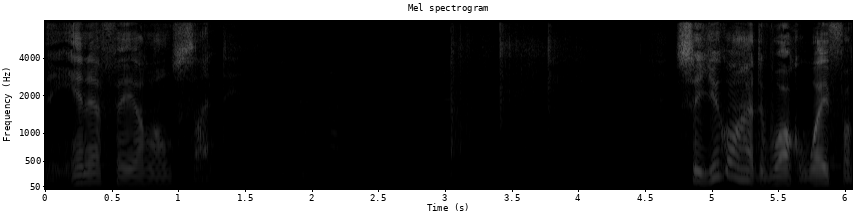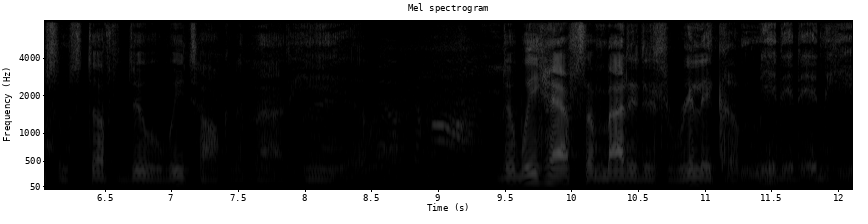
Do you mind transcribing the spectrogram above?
the NFL on Sunday. See, you're going to have to walk away from some stuff to do what we're talking about here. Do we have somebody that's really committed in here?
